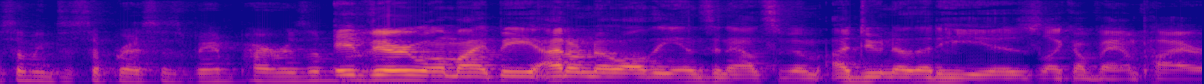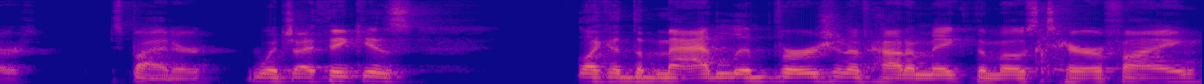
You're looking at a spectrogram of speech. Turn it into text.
something to suppress his vampirism? It very well might be. I don't know all the ins and outs of him. I do know that he is like a vampire spider, which I think is like a, the Mad Lib version of how to make the most terrifying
